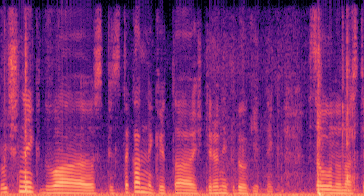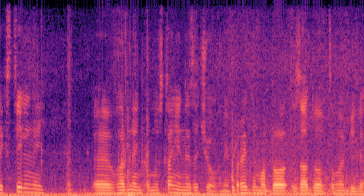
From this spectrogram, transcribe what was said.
ручник, два підстаканники та шкіряний підлокітник. Салон у нас текстильний, е, в гарненькому стані, не зачований. Перейдемо до заду автомобіля.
